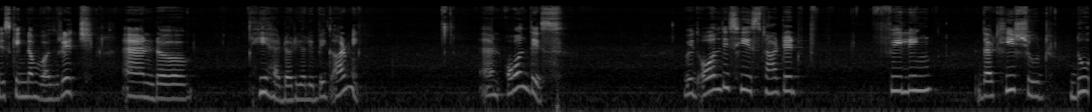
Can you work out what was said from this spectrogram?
his kingdom was rich, and uh, he had a really big army. And all this, with all this, he started feeling that he should do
